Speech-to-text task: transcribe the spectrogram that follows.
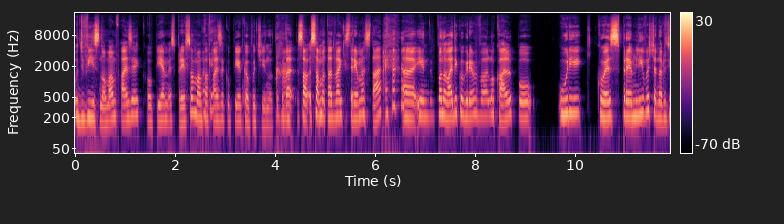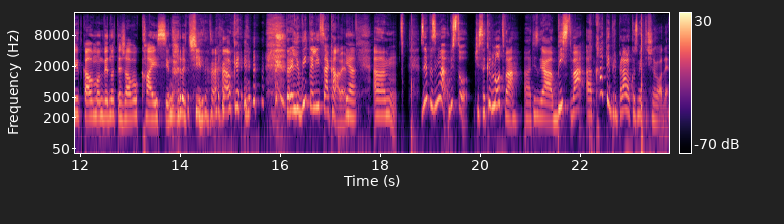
odvisno, imam faze, ko pijem espresso, imam pa Okej. faze, ko pijem kapučino. Tako da sa, samo ta dva ekstrema sta. Uh, in ponovadi, ko grem v lokal po uri, ko je sprejemljivo še naročiti kavo, imam vedno težavo, kaj si naročiti. okay. torej, ljubiteljica kave. Ja. Um, zdaj pa zanima, v bistvu, če se kar lotva uh, tistega bistva, uh, kaj te je pripeljalo kozmetične vode?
